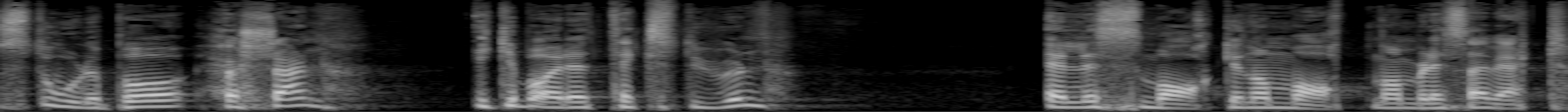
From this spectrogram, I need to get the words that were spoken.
stole på hørselen, ikke bare teksturen eller smaken av maten han ble servert.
